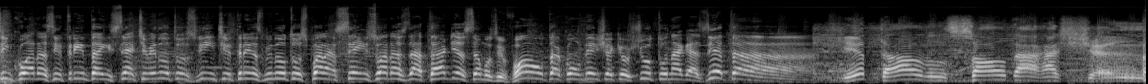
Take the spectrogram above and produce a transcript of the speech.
5 horas e 37 minutos, 23 minutos para 6 horas da tarde. Estamos de volta com Deixa que eu chuto na Gazeta. Que tal o sol tá rachando?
